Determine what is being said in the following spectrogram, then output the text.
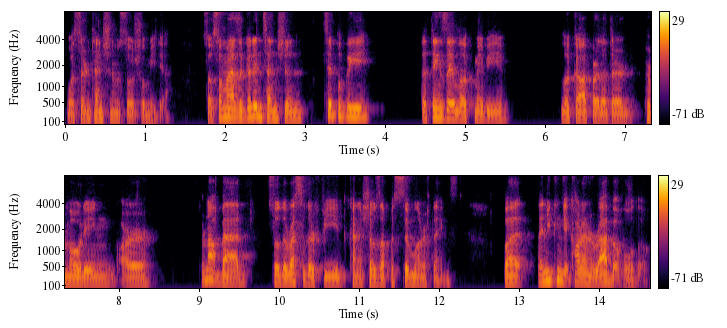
What's their intention with social media? So if someone has a good intention, typically the things they look maybe look up or that they're promoting are they're not bad. So the rest of their feed kind of shows up with similar things. But then you can get caught in a rabbit hole though.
